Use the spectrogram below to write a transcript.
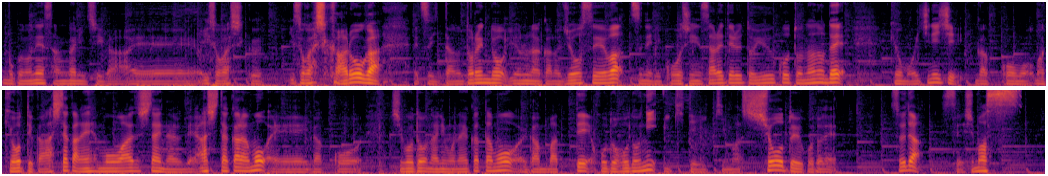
うん、僕のね、三が日が、えー、忙しく、忙しくあろうが、え Twitter のトレンド、世の中の情勢は常に更新されてるということなので、今日も一日、学校も、まあ、今日っていうか明日かね、もう明日になるんで、明日からも、えー、学校、仕事、何もない方も頑張って、ほどほどに生きていきましょうということで、それでは、失礼します。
